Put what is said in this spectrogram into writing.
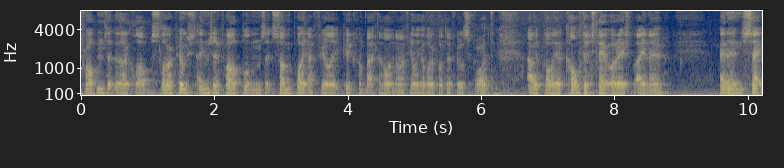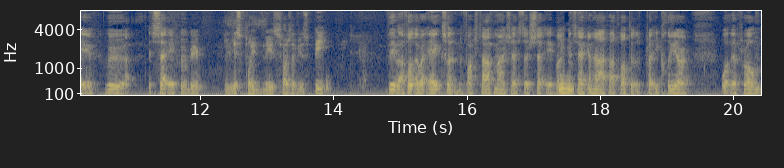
problems at the other clubs. Liverpool's injured problems at some point I feel like could come back to haunt them. I feel like if Liverpool had a full squad, I would probably have called this title race by now. And then City, who City, who we just played, the Spurs of just beat. They, I thought they were excellent in the first half, Manchester City, but in the mm-hmm. second half, I thought it was pretty clear what their problem.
